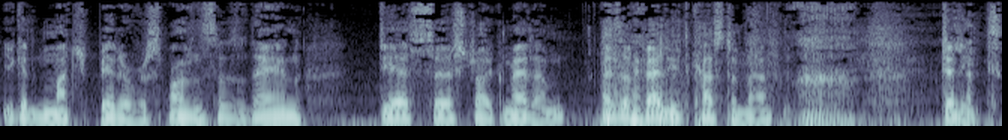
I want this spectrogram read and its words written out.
you get much better responses than, dear sir stroke madam, as a valued customer, delete.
